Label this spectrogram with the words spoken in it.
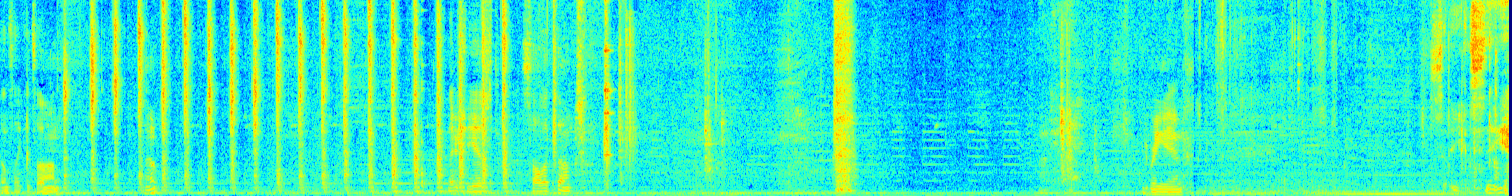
Sounds like it's on. Nope. There she is. Solid chunks. Okay. Bring in so you can see.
